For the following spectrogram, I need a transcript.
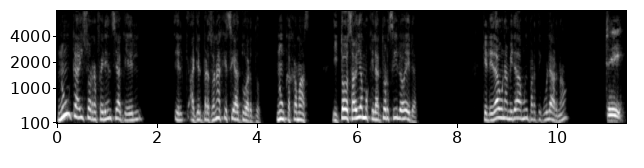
Nunca hizo referencia a que, él, el- a que el personaje sea tuerto. Nunca, jamás. Y todos sabíamos que el actor sí lo era. Que le daba una mirada muy particular, ¿no? Sí,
